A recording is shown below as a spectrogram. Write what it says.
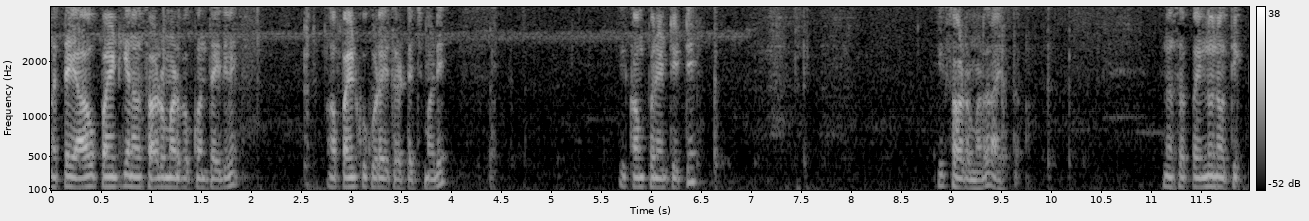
ಮತ್ತೆ ಯಾವ ಪಾಯಿಂಟ್ಗೆ ನಾವು ಸಾಲ್ವ್ ಮಾಡಬೇಕು ಅಂತ ಇದ್ದೀವಿ, ಆ ಪಾಯಿಂಟ್ಗೂ ಕೂಡ ಈ ಥರ ಟಚ್ ಮಾಡಿ. ಈ ಕಾಂಪೊನೆಂಟ್ ಇಟ್ಟು, ಈಗ ಸಾಲ್ಡ್ರ್ ಮಾಡಿದ್ರೆ ಆಯಿತು. ಇನ್ನೊಂದು ಸ್ವಲ್ಪ ಇನ್ನೂ ನಾವು ತಿಕ್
